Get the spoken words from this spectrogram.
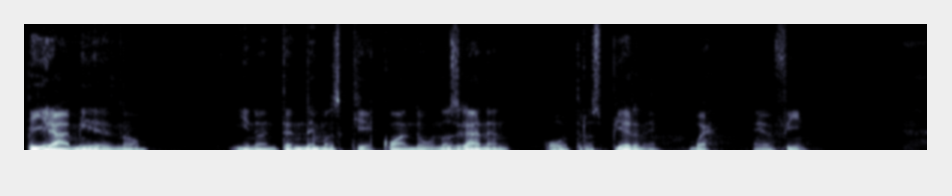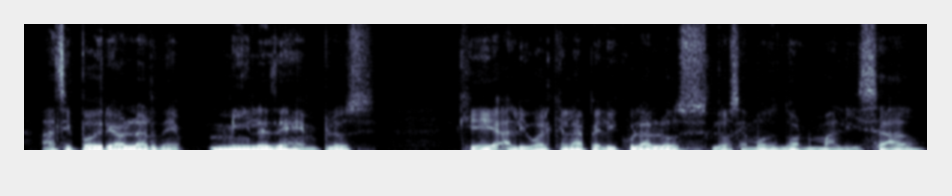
pirámides, ¿no? y no entendemos que cuando unos ganan, otros pierden. Bueno, en fin. Así podría hablar de miles de ejemplos que al igual que en la película los, los hemos normalizado.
